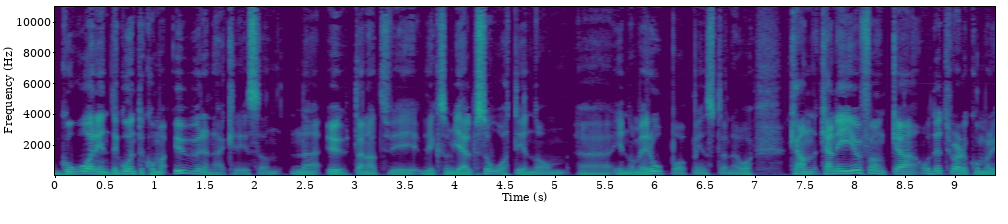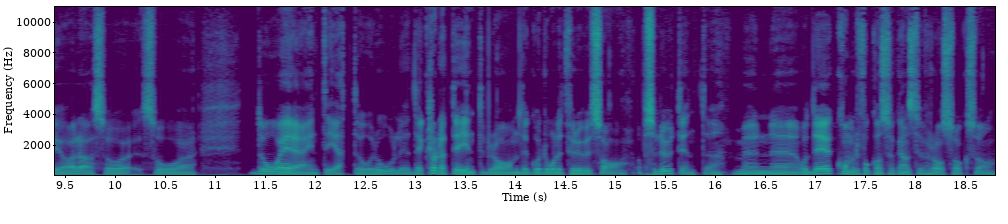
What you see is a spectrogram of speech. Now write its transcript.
går inte, det går inte att komma ur den här krisen när, utan att vi liksom hjälps åt inom, eh, inom Europa åtminstone. Och kan, kan EU funka, och det tror jag det kommer att göra, så, så då är jag inte jätteorolig. Det är klart att det är inte bra om det går dåligt för USA. Absolut inte. Men, eh, och det kommer att få konsekvenser för oss också.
